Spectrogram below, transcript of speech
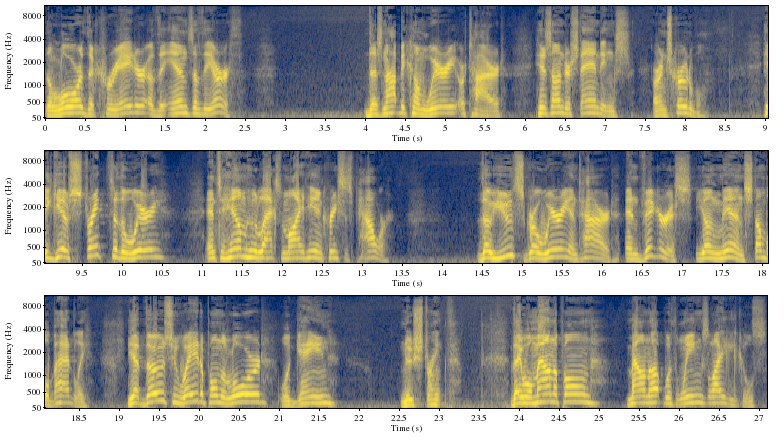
the Lord, the creator of the ends of the earth, does not become weary or tired. His understandings are inscrutable. He gives strength to the weary, and to him who lacks might, he increases power. Though youths grow weary and tired, and vigorous young men stumble badly, Yet those who wait upon the Lord will gain new strength. They will mount upon, mount up with wings like eagles.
